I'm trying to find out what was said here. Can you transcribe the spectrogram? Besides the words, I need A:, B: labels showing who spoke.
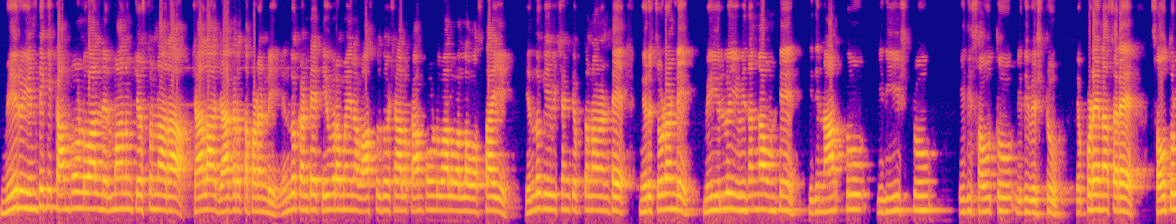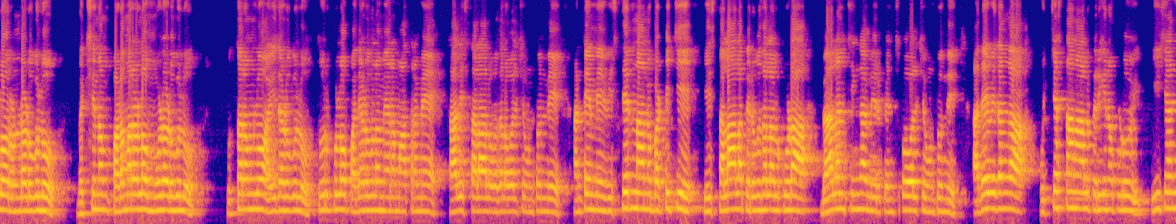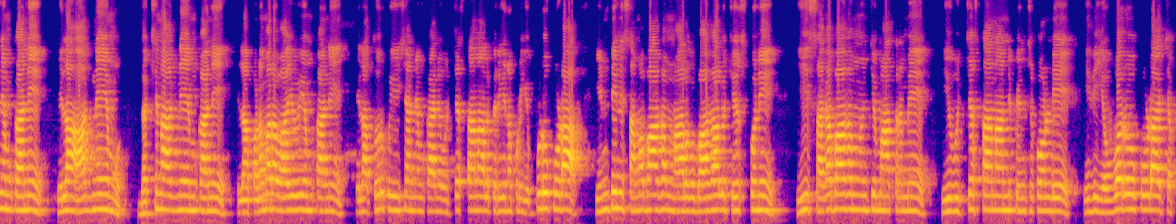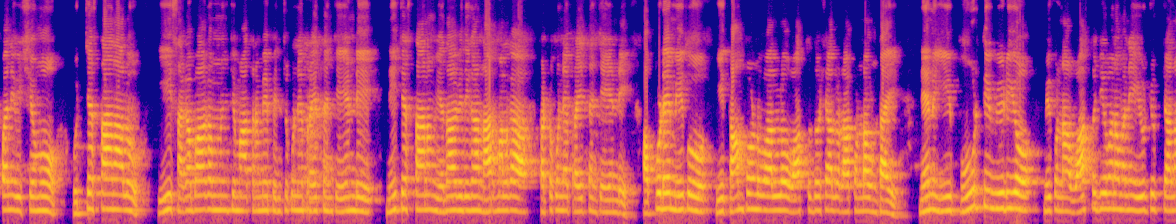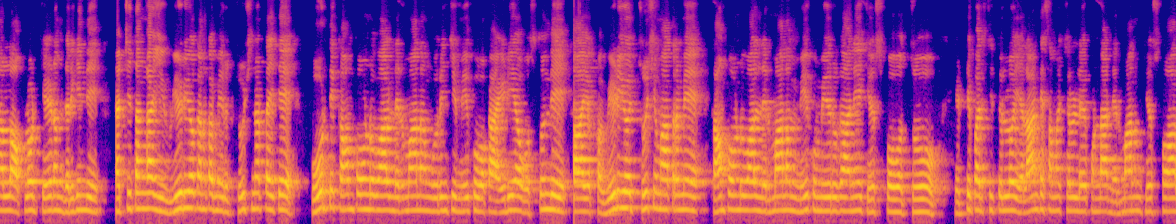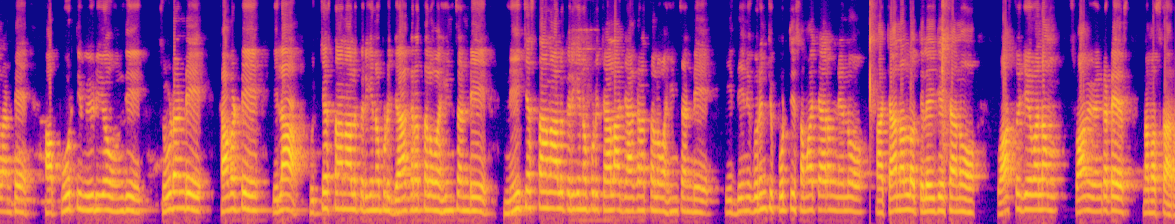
A: మీరు ఇంటికి compound wall నిర్మాణం చేస్తున్నారా? చాలా జాగ్రత్త పడండి. ఎందుకంటే తీవ్రమైన వాస్తు దోషాలు కాంపౌండ్ వాల్ వల్ల వస్తాయి. ఎందుకు ఈ విషయం చెప్తున్నానంటే మీరు చూడండి మీ ఇల్లు ఈ విధంగా ఉంటే ఇది నార్త్ ఇది ఈస్టు ఇది సౌత్ ఇది వెస్ట్. ఎప్పుడైనా సరే సౌత్లో రెండు అడుగులు దక్షిణం పడమరలో మూడు అడుగులు ఉత్తరంలో ఐదు అడుగులు తూర్పులో పది అడుగుల మేర మాత్రమే ఖాళీ స్థలాలు వదలవలసి ఉంటుంది. అంటే మీ విస్తీర్ణాన్ని బట్టించి ఈ స్థలాల పెరుగుదలలు కూడా బ్యాలెన్సింగ్గా మీరు పెంచుకోవాల్సి ఉంటుంది. అదేవిధంగా ఉచ్చస్థానాలు పెరిగినప్పుడు ఈశాన్యం కానీ ఇలా ఆగ్నేయము దక్షిణ ఆగ్నేయం కానీ ఇలా పడమర వాయువ్యం కానీ ఇలా తూర్పు ఈశాన్యం కానీ ఉచ్చస్థానాలు పెరిగినప్పుడు ఎప్పుడూ కూడా ఇంటిని సమభాగం నాలుగు భాగాలు చేసుకొని ఈ సగభాగం నుంచి మాత్రమే ఈ ఉచ్చస్థానాన్ని పెంచుకోండి. ఇది ఎవ్వరూ కూడా చెప్పని విషయము. ఉచ్చస్థానాలు ఈ సగభాగం నుంచి మాత్రమే పెంచుకునే ప్రయత్నం చేయండి. నీచస్థానం యథావిధిగా నార్మల్గా కట్టుకునే ప్రయత్నం చేయండి. అప్పుడే మీకు ఈ కాంపౌండ్ వాల్లో వాస్తు దోషాలు రాకుండా ఉంటాయి. నేను ఈ పూర్తి వీడియో మీకు నా వాస్తు జీవనం అనే యూట్యూబ్ ఛానల్లో అప్లోడ్ చేయడం జరిగింది. ఖచ్చితంగా ఈ వీడియో కనుక మీరు చూసినట్లయితే పూర్తి కాంపౌండ్ వాల్ నిర్మాణం గురించి మీకు ఒక ఐడియా వస్తుంది. ఆ యొక్క వీడియో చూసి మాత్రమే కాంపౌండ్ వాల్ నిర్మాణం మీకు మీరుగానే చేసుకోవచ్చు. ఎట్టి పరిస్థితుల్లో ఎలాంటి సమస్యలు లేకుండా నిర్మాణం చేసుకోవాలంటే ఆ పూర్తి వీడియో ఉంది. చూడండి. కాబట్టి ఇలా ఉచ్చ స్థానాలు పెరిగినప్పుడు జాగ్రత్తలు వహించండి. నీచ స్థానాలు పెరిగినప్పుడు చాలా జాగ్రత్తలు వహించండి. ఈ దీని గురించి పూర్తి సమాచారం నేను నా ఛానల్లో తెలియజేశాను. వాస్తు జీవనం స్వామి వెంకటేష్ నమస్కారం.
